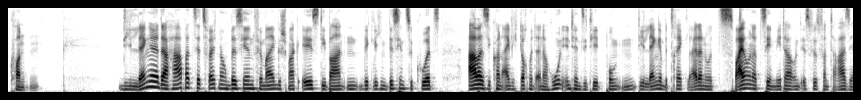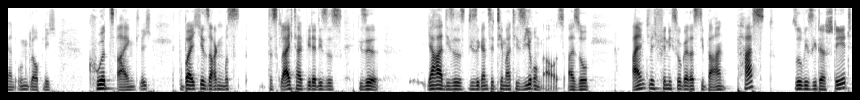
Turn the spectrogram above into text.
konnten. Die Länge, da hapert es jetzt vielleicht noch ein bisschen. Für meinen Geschmack ist die Bahn wirklich ein bisschen zu kurz aber sie konnten eigentlich doch mit einer hohen Intensität punkten. Die Länge beträgt leider nur 210 Meter und ist fürs Phantasian unglaublich kurz eigentlich. Wobei ich hier sagen muss, das gleicht halt wieder dieses, diese, ja, dieses, diese ganze Thematisierung aus. Also eigentlich finde ich sogar, dass die Bahn passt, so wie sie da steht.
